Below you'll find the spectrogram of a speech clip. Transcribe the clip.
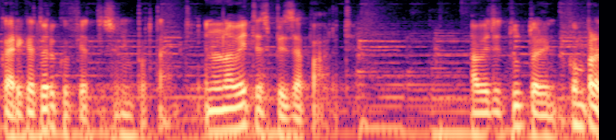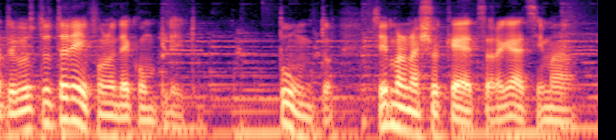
caricatore e cuffiette sono importanti e non avete spese a parte. Avete tutto, comprate il vostro telefono ed è completo. Punto. Sembra una sciocchezza, ragazzi, ma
